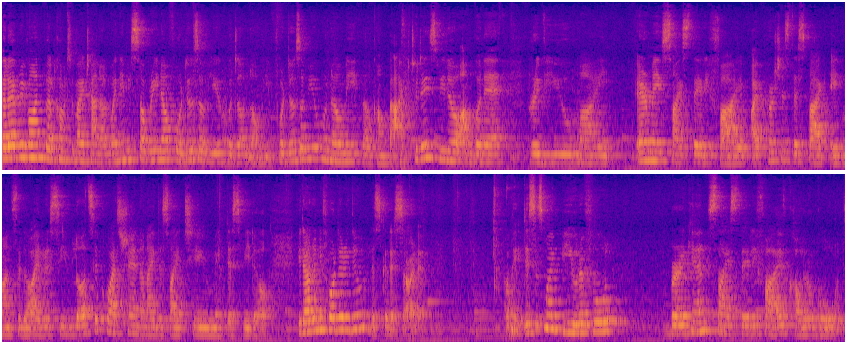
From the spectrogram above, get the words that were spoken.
Hello everyone, welcome to my channel. My name is Sabrina for those of you who don't know me. For those of you who know me, welcome back. Today's video I'm gonna review my Hermes size 35. I purchased this bag 8 months ago. I received lots of questions and I decided to make this video. Without any further ado, let's get it started. Okay, this is my beautiful Birkin size 35 color gold.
